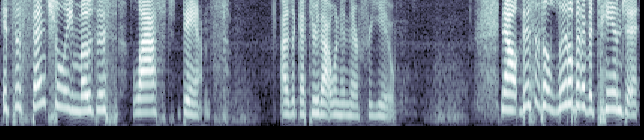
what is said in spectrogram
It's essentially Moses' last dance. Isaac, I threw that one in there for you. Now, this is a little bit of a tangent,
